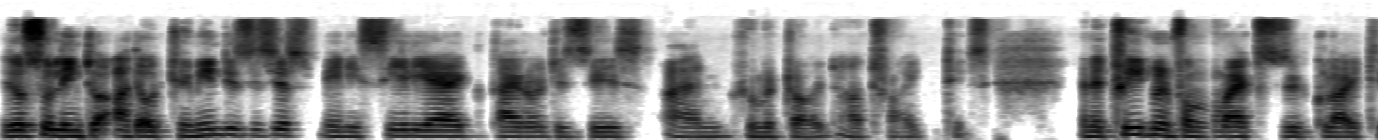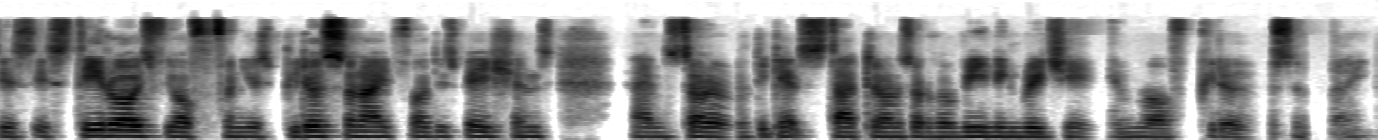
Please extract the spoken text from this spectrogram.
It's also linked to other autoimmune diseases, mainly celiac, thyroid disease, and rheumatoid arthritis. And the treatment for microscopic colitis is steroids. We often use budesonide for these patients, and sort of they get started on sort of a weaning regime of budesonide.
